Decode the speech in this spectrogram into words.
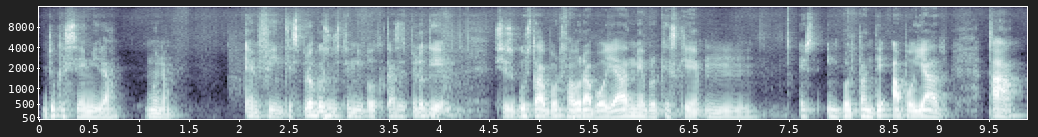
mm, yo que sé, mira, bueno, en fin, que espero que os guste mi podcast, espero que si os gusta, por favor, apoyadme, porque es que mm, es importante apoyar a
